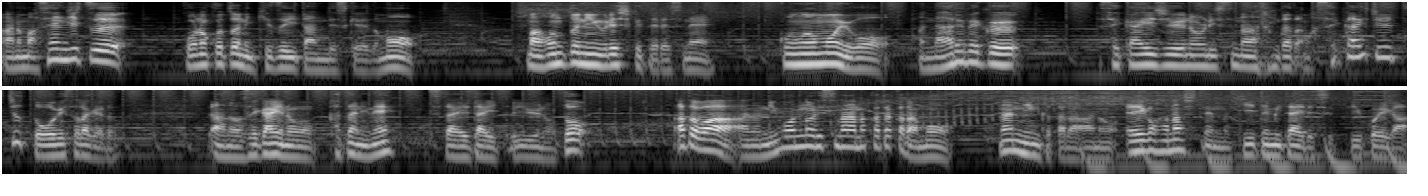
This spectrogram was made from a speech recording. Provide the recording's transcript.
あの、まあ、先日、このことに気づいたんですけれども、まあ、本当に嬉しくてですね、この思いを、なるべく世界中のリスナーの方、まあ、世界中ってちょっと大げさだけど、あの、世界の方にね、伝えたいというのと、あとは、あの、日本のリスナーの方からも、何人かから、あの、英語話してんの聞いてみたいですっていう声が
